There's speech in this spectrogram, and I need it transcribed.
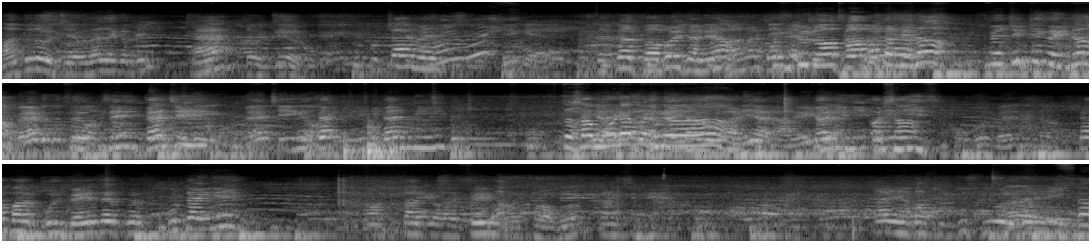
हाँ तू तो ऊँचे हो राजा कभी। हैं? तो ऊँचे हो। ऊँचा है मैं। ठीक है। जगह बाबू ही जाने हाँ, ना, तू ना बाबू करने ना। मैं चिट्ठी गई ना। बैठ कुछ नहीं बैठ नहीं मैं ठीक हूँ। बैठ नहीं तो सब मुड़े पर गया बढ़िया ना गाड़ी नहीं और अच्छा। बोल मैं नहीं ना क्या बात भूल गए थे बुढ़ा ही नहीं हाँ सेम प्रॉब्लम अरे बस जिस भी बोल बोल नहीं So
